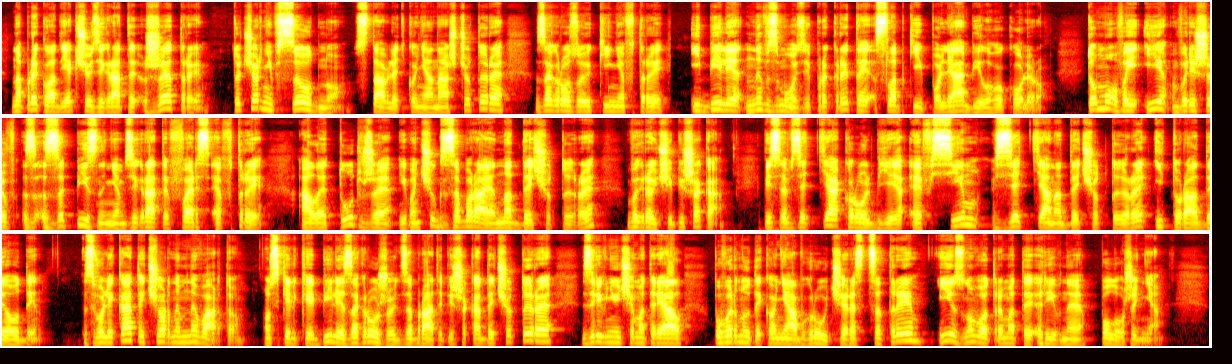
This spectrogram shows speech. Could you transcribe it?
Наприклад, якщо зіграти g3, то чорні все одно ставлять коня на h4 загрозою кінь f3, і білі не в змозі прикрити слабкі поля білого кольору. Тому Вей-І вирішив з запізненням зіграти ферзь f3, але тут вже Іванчук забирає на d4, виграючи пішака. Після взяття король б'є f7, взяття на d4 і тура d1. Зволікати чорним не варто, оскільки білі загрожують забрати пішака d4, зрівнюючи матеріал, повернути коня в гру через c3 і знову отримати рівне положення.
